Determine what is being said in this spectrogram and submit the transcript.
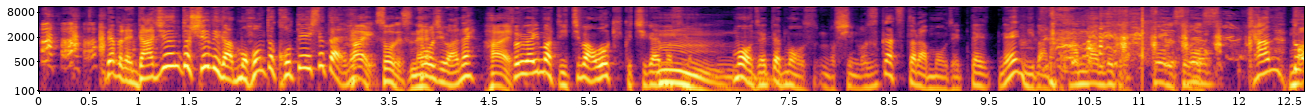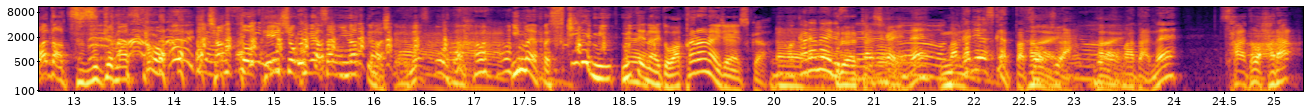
やっぱね、打順と守備がもう本当固定してたよね。はい、そうですね。当時はね。はい。それが今と一番大きく違いますよ。もう絶対もう、もう篠塚っつったらもう絶対ね、2番とか3番とか。そうです、そうです。ちゃんと。まだ続けますちゃんと定食屋さんになってましたよね。今やっぱり好きで見見てないとわからないじゃないですか。わからないですね。確かにね。わかりやすかった、当時は。はい。まだね。さあ、どう腹。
